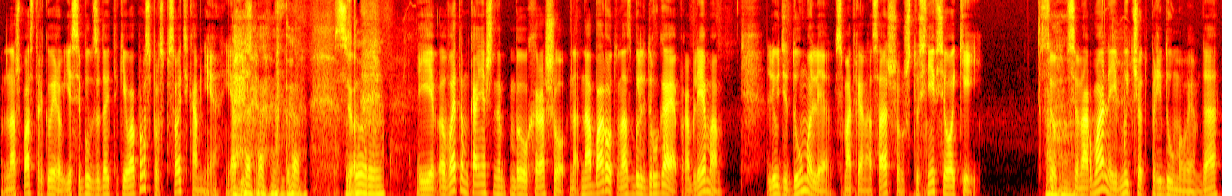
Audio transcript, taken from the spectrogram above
наш пастор говорил, если будут задавать такие вопросы, просто посылайте ко мне, я объясню. Да, здорово. И в этом, конечно, было хорошо. наоборот, у нас была другая проблема. Люди думали, смотря на Сашу, что с ней все окей все, ага. все нормально, и мы что-то придумываем, да.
